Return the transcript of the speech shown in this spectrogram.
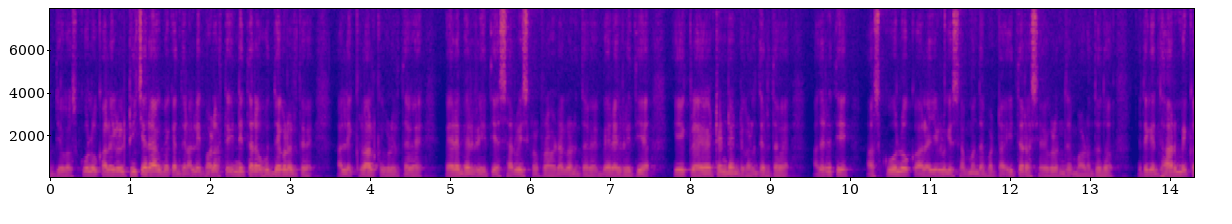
ಉದ್ಯೋಗ ಸ್ಕೂಲು ಕಾಲೇಜುಗಳು ಟೀಚರೇ ಆಗಬೇಕಂದ್ರೆ ಅಲ್ಲಿ ಭಾಳಷ್ಟು ಇನ್ನಿತರ ಹುದ್ದೆಗಳಿರ್ತವೆ ಅಲ್ಲಿ ಕ್ಲಾರ್ಕ್ಗಳಿರ್ತವೆ ಬೇರೆ ಬೇರೆ ರೀತಿಯ ಸರ್ವಿಸ್ಗಳು ಪ್ರೊವೈಡರ್ಗಳು ಇರ್ತವೆ. ಬೇರೆ ರೀತಿಯ ಈ ಅಟೆಂಡೆಂಟ್ಗಳಂತ ಇರ್ತವೆ. ಅದೇ ರೀತಿ ಆ ಸ್ಕೂಲು ಕಾಲೇಜುಗಳಿಗೆ ಸಂಬಂಧಪಟ್ಟ ಇತರ ಸೇವೆಗಳನ್ನು ಮಾಡುವಂಥದ್ದು. ಜೊತೆಗೆ ಧಾರ್ಮಿಕ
